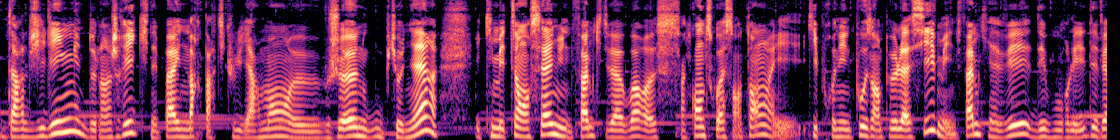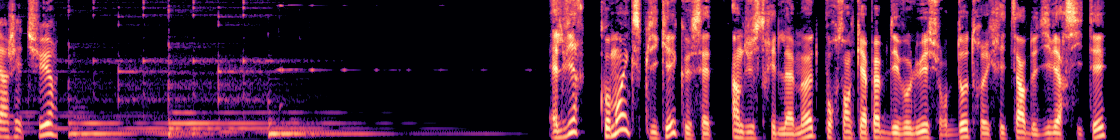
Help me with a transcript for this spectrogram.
Darjeeling de lingerie, qui n'est pas une marque particulièrement euh, jeune ou pionnière, et qui mettait en scène une femme qui devait avoir 50, 60 et qui prenait une pose un peu lascive, mais une femme qui avait des bourrelets, des vergetures. Elvire, comment expliquer que cette industrie de la mode, pourtant capable d'évoluer sur d'autres critères de diversité,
